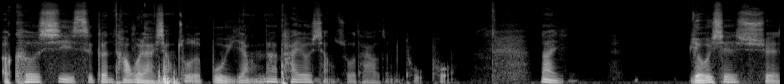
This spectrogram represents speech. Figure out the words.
呃科系是跟他未来想做的不一样，那他又想说他要怎么突破？那有一些学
